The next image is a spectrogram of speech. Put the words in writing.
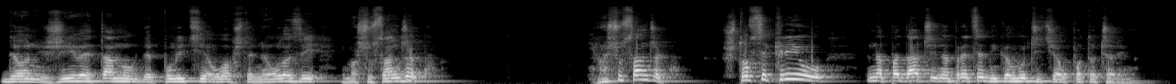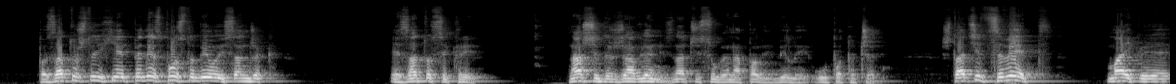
gde oni žive, tamo gde policija uopšte ne ulazi, imaš u Sanđaku. Imaš u Sanđaku. Što se kriju napadači na predsednika Vučića u Potočarima? Pa zato što ih je 50% bilo iz Sanđaka. E, zato se kriju. Naši državljani, znači, su ga napali, bili u Potočarima. Šta će cvet majke,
